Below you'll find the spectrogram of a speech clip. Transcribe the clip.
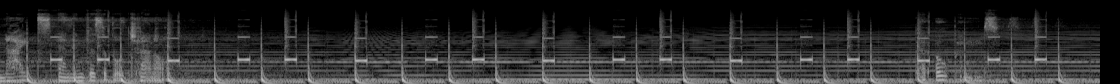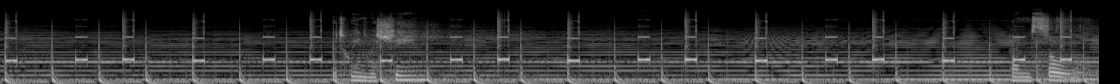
Ignites an invisible channel. That opens between machine and soul.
